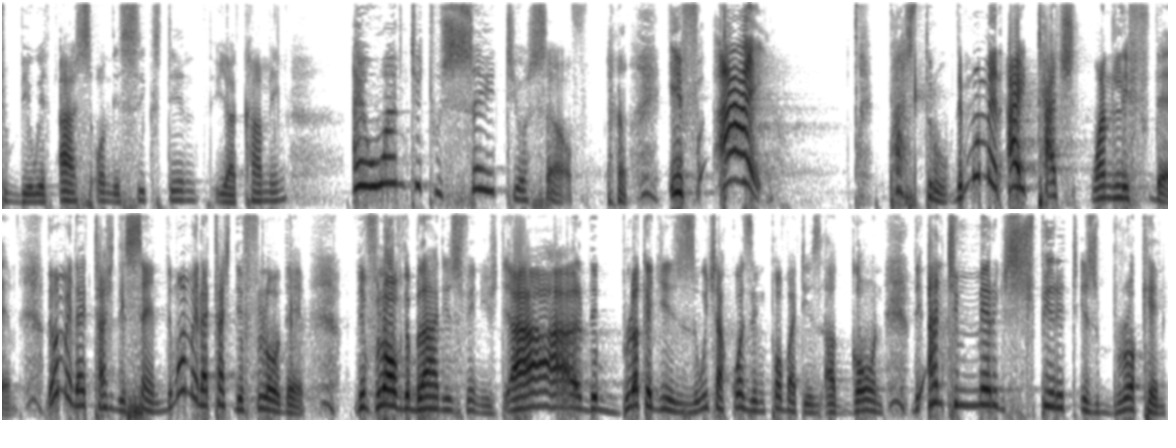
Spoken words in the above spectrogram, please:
to be with us on the 16th. You are coming. I want you to say to yourself, if I pass through. The moment I touch one leaf there, the moment I touch the sand, the moment I touch the floor there, the flow of the blood is finished. Ah, the blockages which are causing poverties are gone. The anti-marriage spirit is broken.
